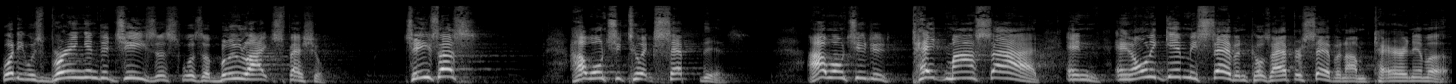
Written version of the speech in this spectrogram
What he was bringing to Jesus was a blue light special. Jesus, I want you to accept this. I want you to take my side and, and only give me seven because after seven, I'm tearing him up.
